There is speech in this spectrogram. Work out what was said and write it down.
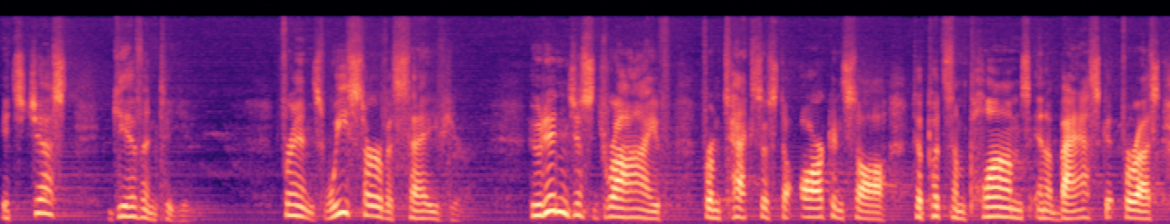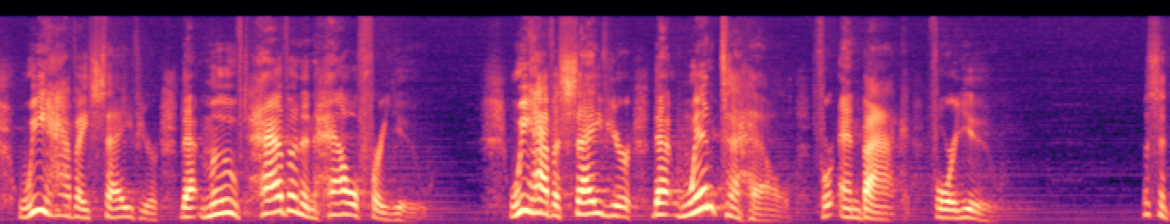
It's just given to you. Friends, we serve a Savior who didn't just drive from Texas to Arkansas to put some plums in a basket for us. We have a Savior that moved heaven and hell for you. We have a Savior that went to hell for, and back for you. Listen,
